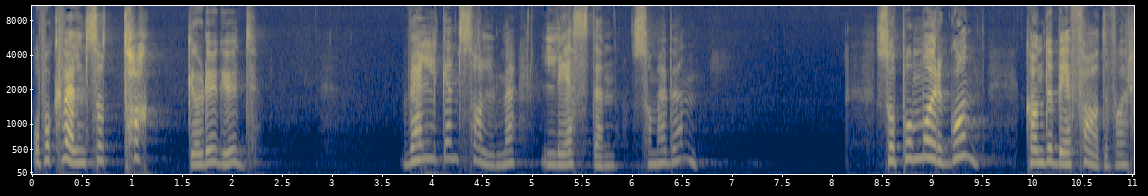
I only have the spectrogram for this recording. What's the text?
Og på kvelden så takker du Gud. Velg en salme, les den som ei bønn. Så på morgenen kan du be Fader vår.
